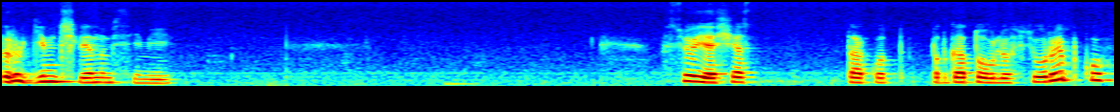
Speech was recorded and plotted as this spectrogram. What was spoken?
другим членам семьи. Все, я сейчас так вот подготовлю всю рыбку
